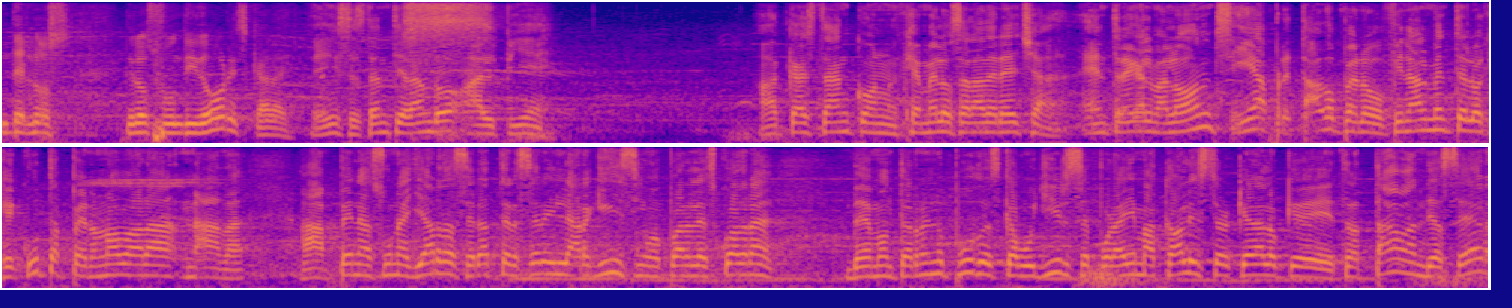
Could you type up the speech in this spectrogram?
de los, de los fundidores, caray. Sí, se están tirando al pie. Acá están con gemelos a la derecha. Entrega el balón, sí, apretado, pero finalmente lo ejecuta, pero no dará nada. Apenas una yarda, será tercera y larguísimo para la escuadra de Monterrey. No pudo escabullirse por ahí McAllister, que era lo que trataban de hacer.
